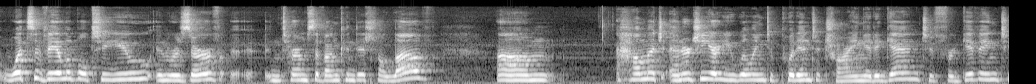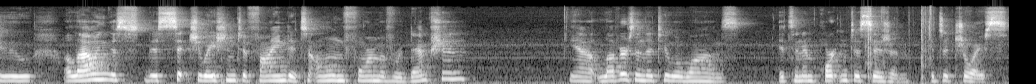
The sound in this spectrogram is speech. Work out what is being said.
what's available to you in reserve uh, in terms of unconditional love? Um, how much energy are you willing to put into trying it again, to forgiving, to allowing this this situation to find its own form of redemption? Yeah, lovers and the two of wands. It's an important decision. It's a choice.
